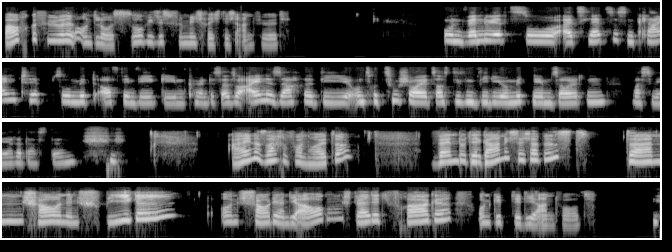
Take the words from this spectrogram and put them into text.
Bauchgefühl und los, so wie es sich für mich richtig anfühlt. Und wenn du jetzt so als letztes einen kleinen Tipp so mit auf den Weg geben könntest, also eine Sache, die unsere Zuschauer jetzt aus diesem Video mitnehmen sollten, was wäre das denn? Eine Sache von heute, wenn du dir gar nicht sicher bist, dann schau in den Spiegel und schau dir in die Augen, stell dir die Frage und gib dir die Antwort.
